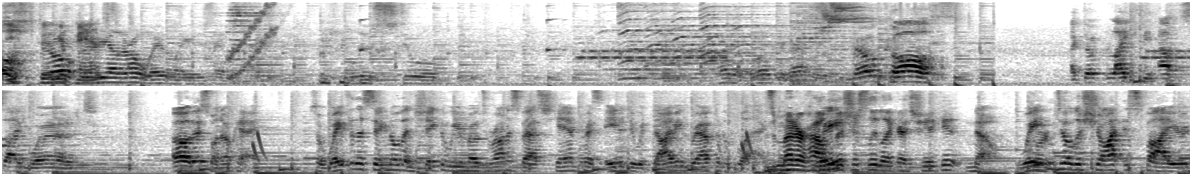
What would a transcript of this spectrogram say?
Did you Oh. poo They're your all, pants? yeah, they're all waving like you just had a loose stool. Look at that. No calls. I don't like the outside world. Oh, this one, okay. So wait for the signal, then shake the Wii remote to run as fast as you can. Press A to do a diving grab for the flag. Does it matter how Wait. viciously like I shake it? No. Wait Or- until the shot is fired.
